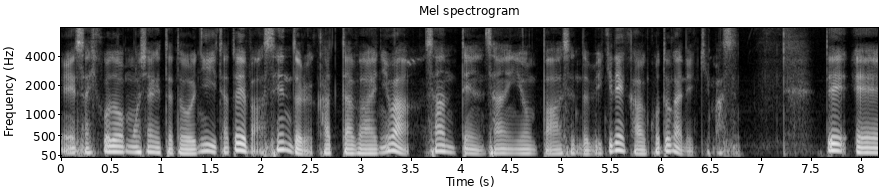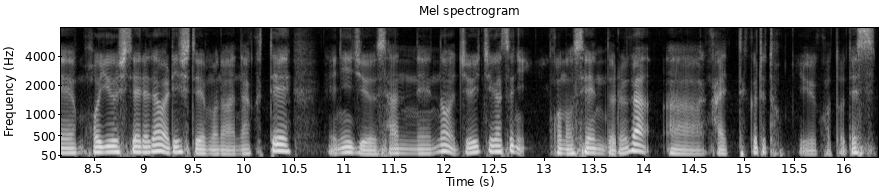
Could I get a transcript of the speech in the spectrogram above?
え、先ほど申し上げた通り、例えば1000ドル買った場合には3.34%引きで買うことができます。で、えー、保有している間は利子というものはなくて、23年の11月にこの1000ドルが返ってくるということです。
